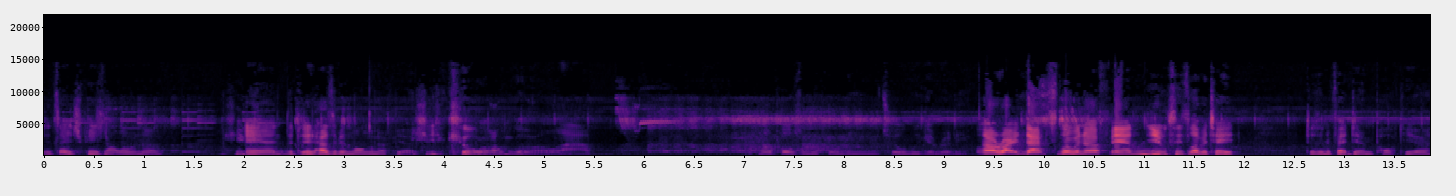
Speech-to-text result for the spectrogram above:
Its HP's not low enough. now. You should And the, it hasn't been long enough yet. You should kill him. I'm gonna laugh. Now pause the recording until we get ready. Oh, Alright, that's low enough. And Uxie's Levitate doesn't affect him, Palkia.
